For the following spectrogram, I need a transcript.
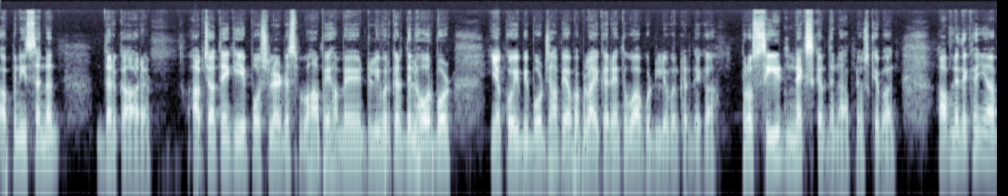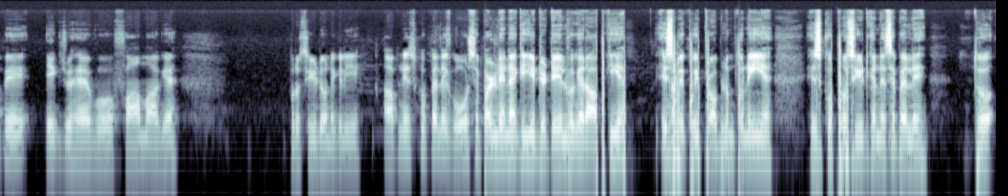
अपनी सनद दरकार है। आप चाहते हैं कि ये पोस्टल एड्रेस वहाँ पे हमें डिलीवर कर दे लाहौर बोर्ड या कोई भी बोर्ड जहाँ पे आप अप्लाई कर रहे हैं तो वो आपको डिलीवर कर देगा। प्रोसीड नेक्स्ट कर देना आपने उसके बाद। आपने देखा यहाँ पे एक जो है वो फॉर्म आ गया प्रोसीड होने के लिए। आपने इसको पहले गौर से पढ़ लेना है कि ये डिटेल वगैरह आपकी है। इसमें कोई प्रॉब्लम तो नहीं है। इसको प्रोसीड करने से पहले तो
